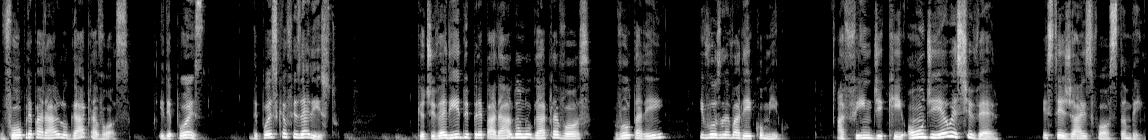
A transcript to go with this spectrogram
Vou preparar lugar para vós. E depois, depois que eu fizer isto, que eu tiver ido e preparado um lugar para vós, voltarei e vos levarei comigo, a fim de que onde eu estiver, estejais vós também.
